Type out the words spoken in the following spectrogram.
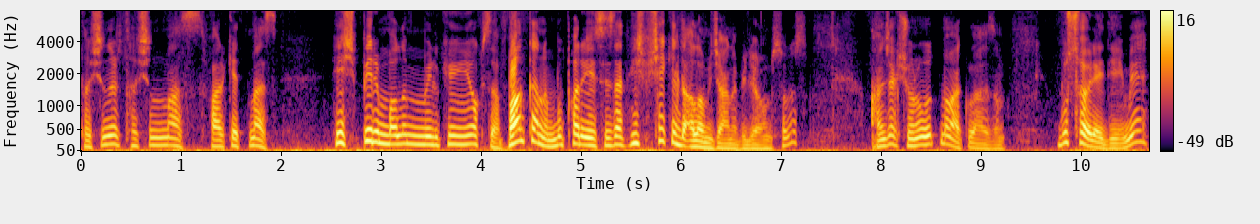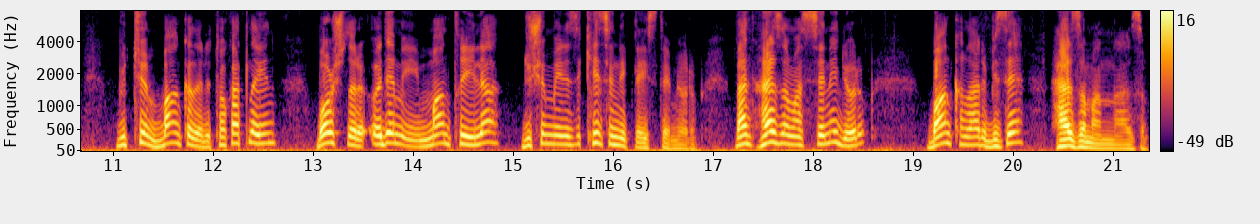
taşınır taşınmaz fark etmez hiçbir malın mülkün yoksa bankanın bu parayı sizden hiçbir şekilde alamayacağını biliyor musunuz? Ancak şunu unutmamak lazım. Bu söylediğimi bütün bankaları tokatlayın, borçları ödemeyin mantığıyla düşünmenizi kesinlikle istemiyorum. Ben her zaman size ne diyorum? Bankalar bize her zaman lazım.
